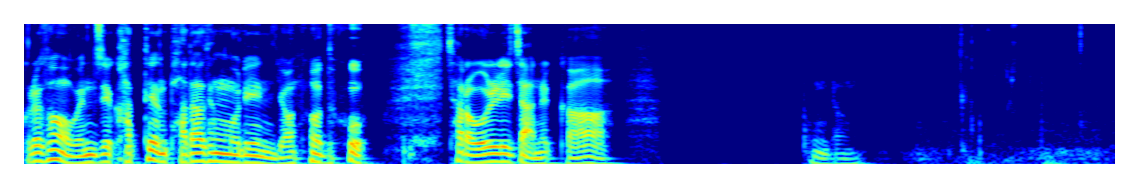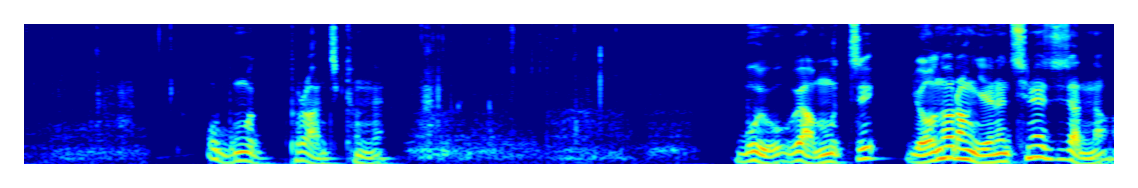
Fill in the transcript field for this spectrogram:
그래서 왠지 같은 바다 생물인 연어도 잘 어울리지 않을까. 봉당 어 뭔가 별로 안 찍혔네 뭐요? 왜 안 묻지? 연어랑 얘는 친해지지 않나?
